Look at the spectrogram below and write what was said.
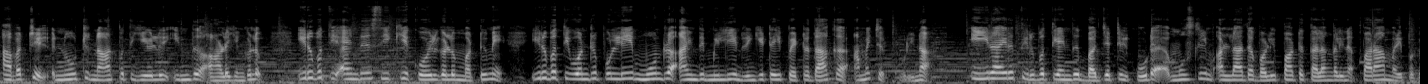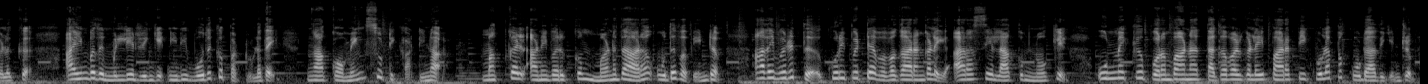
அவற்றில் நூற்று நாற்பத்தி ஏழு இந்து ஆலயங்களும் இருபத்தி ஐந்து சீக்கிய கோயில்களும் மட்டுமே இருபத்தி ஒன்று புள்ளி மூன்று ஐந்து மில்லியன் ரிங்கிட்டை பெற்றதாக அமைச்சர் கூறினார். ஈராயிரத்தி இருபத்தி ஐந்து பட்ஜெட்டில் கூட முஸ்லிம் அல்லாத வழிபாட்டு தலங்களின் பராமரிப்புகளுக்கு ஐம்பது மில்லியன் ரிங்கிட் நிதி ஒதுக்கப்பட்டுள்ளதை நாகோமிங் சுட்டிக்காட்டினார். மக்கள் அனைவருக்கும் மனதார உதவ வேண்டும். அதை விடுத்து குறிப்பிட்ட விவகாரங்களை அரசியலாக்கும் நோக்கில் உண்மைக்கு புறம்பான தகவல்களை பரப்பி குழப்பக்கூடாது என்றும்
